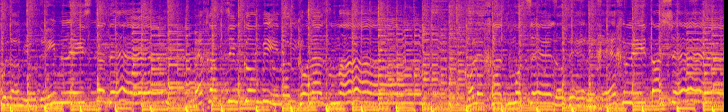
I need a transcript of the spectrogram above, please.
כולם יודעים להסתדר. מחפשים קומבינות כל הזמן. כל אחד מוצא לו דרך איך להתעשר.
